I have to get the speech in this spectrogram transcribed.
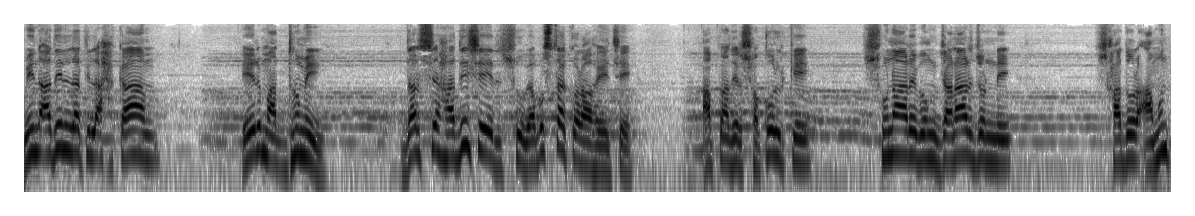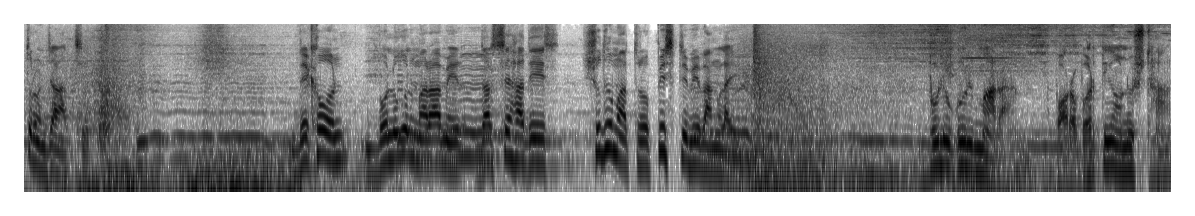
মিন আদিল্লাতিল আহকাম, এর মাধ্যমে দর্শে হাদিসের সুব্যবস্থা করা হয়েছে। আপনাদের সকলকে শোনার এবং জানার জন্যে সাদর আমন্ত্রণ জানাচ্ছি। দেখুন, বলুগুল মারামের দর্শে হাদিস শুধুমাত্র পিস টিভি বাংলায়। বুলুগুল মারাম, পরবর্তী অনুষ্ঠান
